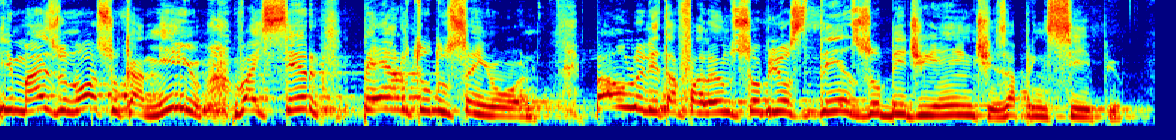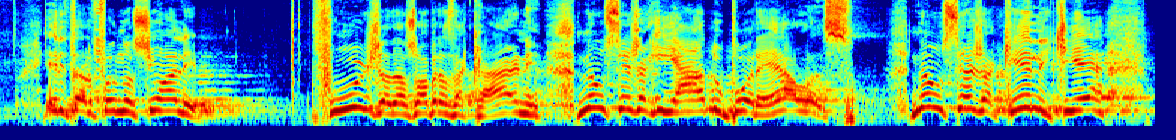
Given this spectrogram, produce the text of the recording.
e mais o nosso caminho vai ser perto do Senhor. Paulo ele está falando sobre os desobedientes a princípio. Ele está falando assim: olha, fuja das obras da carne, não seja guiado por elas, não seja aquele que é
